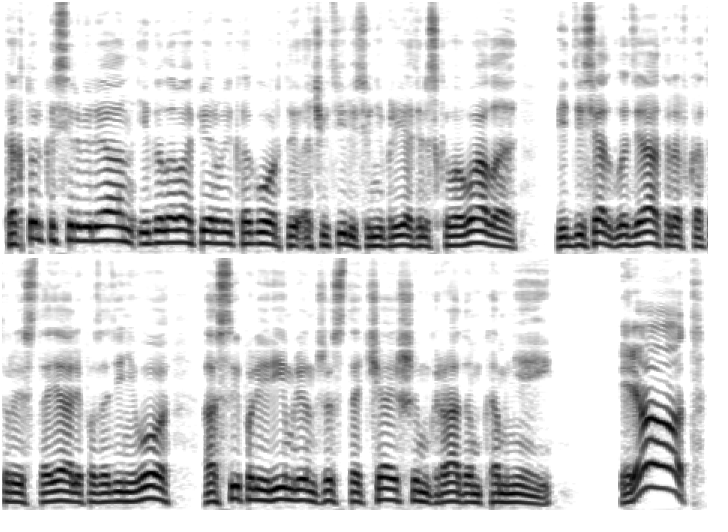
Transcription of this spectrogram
Как только Сервилиан и голова первой когорты очутились у неприятельского вала, пятьдесят гладиаторов, которые стояли позади него, осыпали римлян жесточайшим градом камней. «Вперед!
